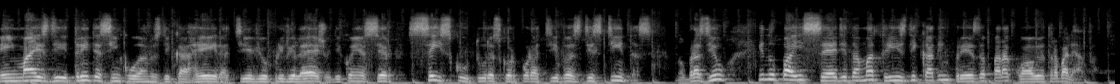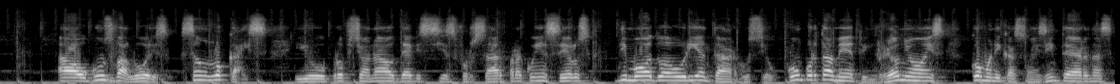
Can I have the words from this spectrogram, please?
Em mais de 35 anos de carreira, tive o privilégio de conhecer seis culturas corporativas distintas, no Brasil e no país sede da matriz de cada empresa para a qual eu trabalhava. Alguns valores são locais e o profissional deve se esforçar para conhecê-los de modo a orientar o seu comportamento em reuniões, comunicações internas,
